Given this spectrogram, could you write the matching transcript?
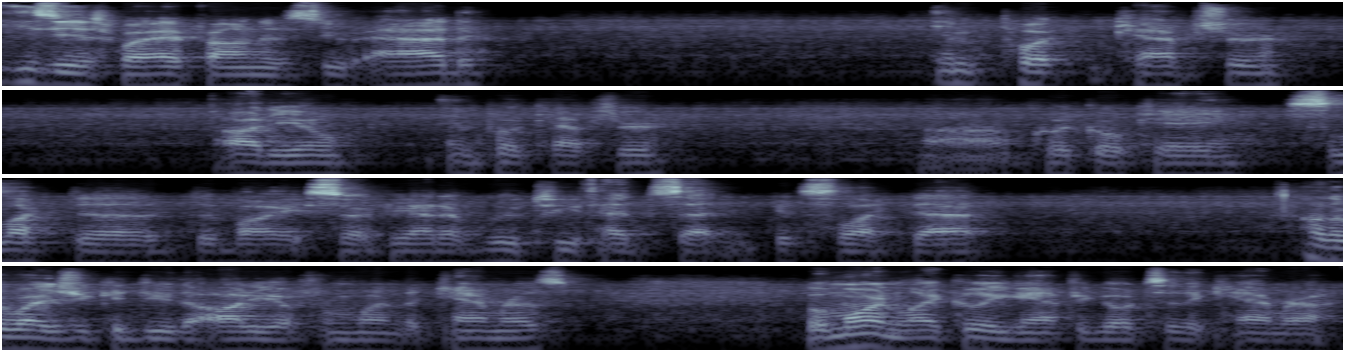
easiest way I found is to add input capture, audio input capture, uh, click OK, select the device. So if you had a Bluetooth headset, you could select that. Otherwise, you could do the audio from one of the cameras. But more than likely, you have to go to the camera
